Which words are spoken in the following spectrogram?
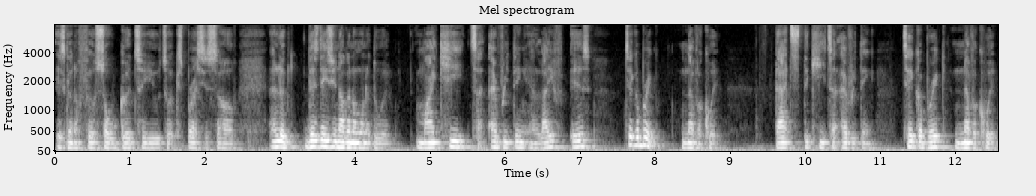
is gonna feel so good to you to express yourself. And look, these days you're not gonna want to do it. My key to everything in life is take a break, never quit. That's the key to everything. Take a break, never quit.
